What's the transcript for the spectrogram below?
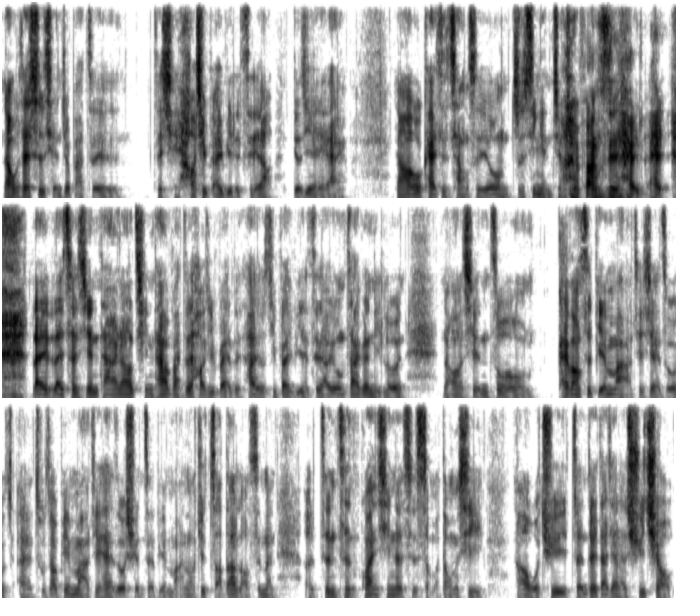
那我在事前就把这这些好几百笔的资料丢进 AI，然后我开始尝试用质性研究的方式来来来来呈现它，然后请他把这好几百的好有几百笔的资料用扎根理论，然后先做。开放式编码，接下来做呃主轴编码，接下来做选择编码，然后去找到老师们呃真正关心的是什么东西，然后我去针对大家的需求，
